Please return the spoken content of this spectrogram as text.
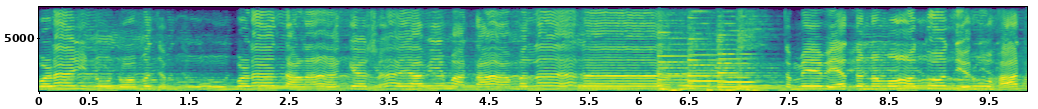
પડે, એનું નોમ જપવું પડે. તાણા કે આવી માતા મલન તમે વેત નમો તો દેરું હાથ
